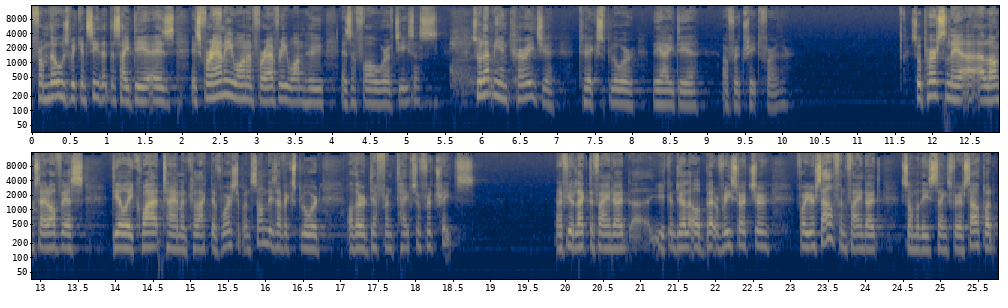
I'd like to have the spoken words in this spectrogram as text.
from those we can see that this idea is, is for anyone and for everyone who is a follower of Jesus. So let me encourage you to explore the idea of retreat further. So, personally, alongside obvious daily quiet time and collective worship on Sundays, I've explored other different types of retreats. And if you'd like to find out, uh, you can do a little bit of research for yourself and find out some of these things for yourself. But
